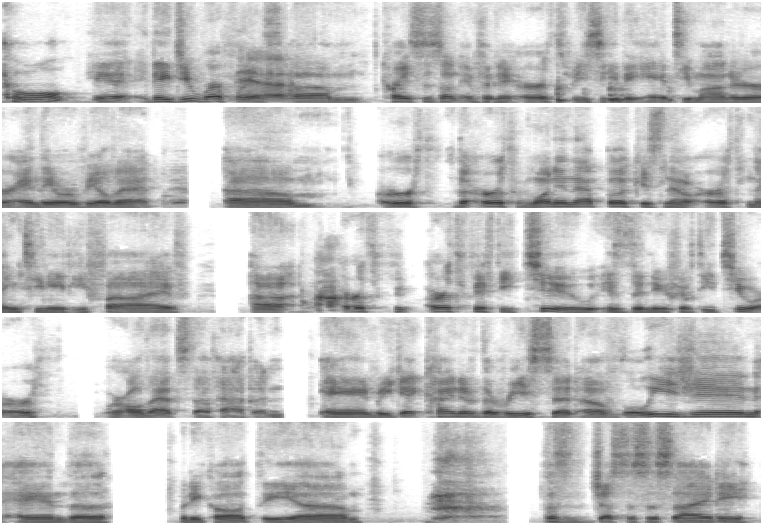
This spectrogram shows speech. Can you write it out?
Cool. Yeah, they do reference Yeah. um, Crisis on Infinite Earths. We see the Anti Monitor, and they reveal that um, Earth, the Earth one in that book, is now Earth 1985. Uh, Earth Earth 52 is the new 52 Earth, where all that stuff happened, and we get kind of the reset of the Legion and the what do you call it? The um, this is Justice Society.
